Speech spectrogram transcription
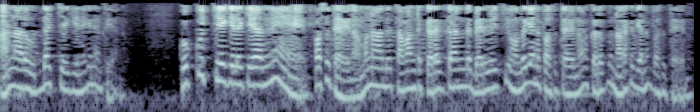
අන්න අර උද්දච්චය කියන එක නැති යනවා. කුක්කුච්චය කියලා කියන්නේ පසුතැවෙනවා. මොනවාද Tamanට කරගන්න බැරි වෙච්ච හොඳ ගැන පසුතැවෙනවා, කරපු නරක ගැන පසුතැවෙනවා.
